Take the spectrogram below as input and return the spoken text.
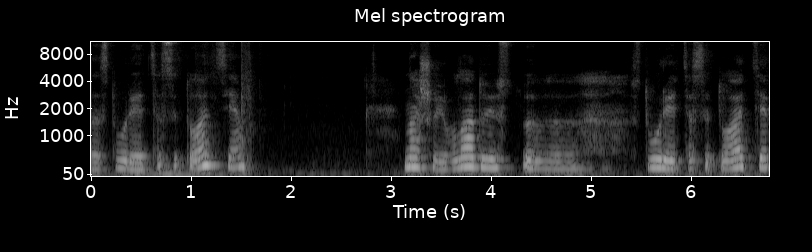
Е, Створюється ситуація. Нашою владою е, створюється ситуація,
